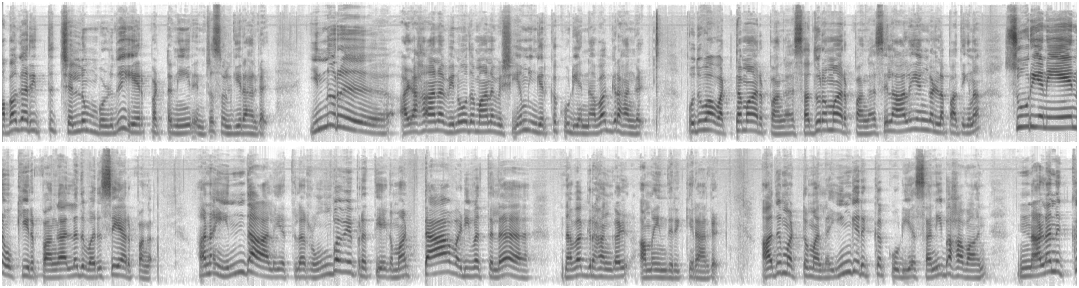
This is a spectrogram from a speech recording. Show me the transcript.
அபகரித்து செல்லும் பொழுது ஏற்பட்ட நீர் என்று சொல்கிறார்கள். இன்னொரு அழகான வினோதமான விஷயம் இங்கே இருக்கக்கூடிய நவக்கிரகங்கள் பொதுவாக வட்டமாக இருப்பாங்க சதுரமாக இருப்பாங்க. சில ஆலயங்களில் பார்த்தீங்கன்னா சூரியனையே நோக்கி இருப்பாங்க அல்லது வரிசையாக இருப்பாங்க. ஆனால் இந்த ஆலயத்தில் ரொம்பவே பிரத்யேகமாக டா வடிவத்தில் நவக்கிரகங்கள் அமைந்திருக்கிறார்கள். அது மட்டுமல்ல இங்கே இருக்கக்கூடிய சனி பகவான் நலனுக்கு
